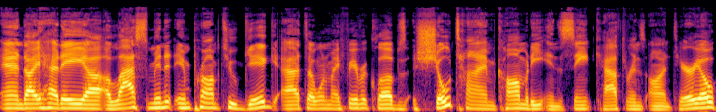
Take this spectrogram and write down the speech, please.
and I had a uh, a last minute impromptu gig at uh, one of my favorite clubs, Showtime Comedy in St. Catharines, Ontario.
